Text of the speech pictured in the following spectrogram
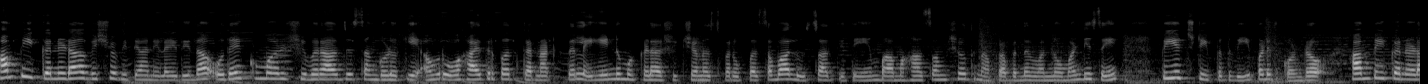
ಹಂಪಿ ಕನ್ನಡ ವಿಶ್ವವಿದ್ಯಾನಿಲಯದಿಂದ ಉದಯ್ ಕುಮಾರ್ ಶಿವರಾಜ್ ಸಂಗೊಳಗಿ ಅವರು ಹೈದರಾಬಾದ್ ಕರ್ನಾಟಕದಲ್ಲಿ ಹೆಣ್ಣು ಮಕ್ಕಳ ಶಿಕ್ಷಣ ಸ್ವರೂಪ ಸವಾಲು ಸಾಧ್ಯತೆ ಎಂಬ ಮಹಾ ಸಂಶೋಧನಾ ಪ್ರಬಂಧವನ್ನು ಮಂಡಿಸಿ ಪಿಎಚ್ಡಿ ಪದವಿ ಪಡೆದುಕೊಂಡರು. ಹಂಪಿ ಕನ್ನಡ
